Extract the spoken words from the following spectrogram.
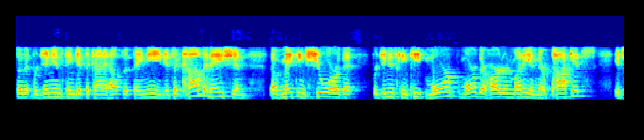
so that Virginians can get the kind of help that they need. It's a combination of making sure that Virginians can keep more more of their hard-earned money in their pockets it's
